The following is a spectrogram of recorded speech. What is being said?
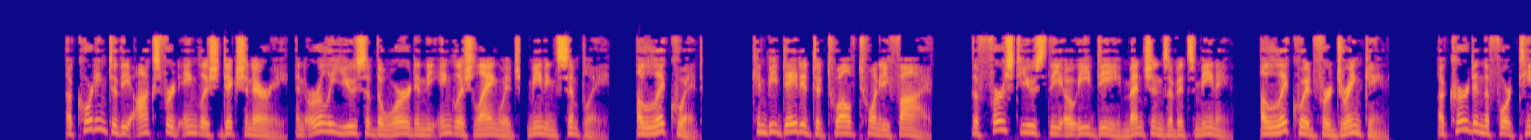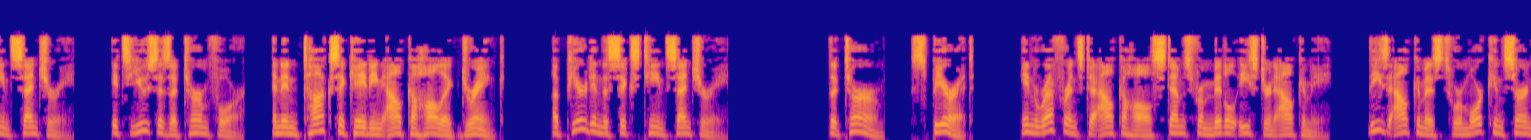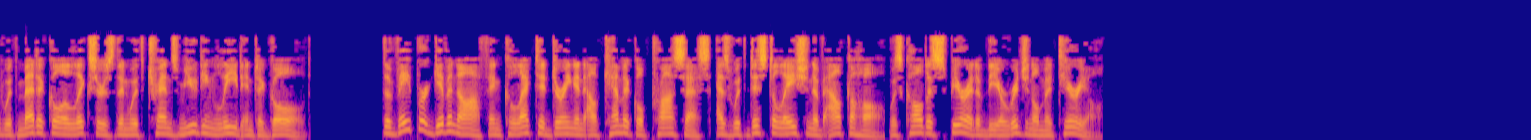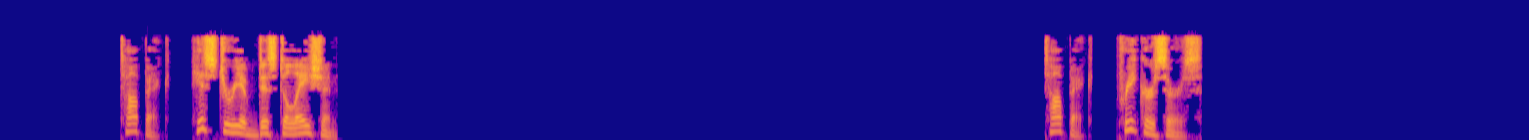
According to the Oxford English Dictionary, an early use of the word in the English language, meaning simply, a liquid, can be dated to 1225. The first use the OED mentions of its meaning, a liquid for drinking, occurred in the 14th century. Its use as a term for an intoxicating alcoholic drink appeared in the 16th century. The term spirit in reference to alcohol stems from Middle Eastern alchemy. These alchemists were more concerned with medical elixirs than with transmuting lead into gold. The vapor given off and collected during an alchemical process as with distillation of alcohol was called a spirit of the original material. History of distillation Precursors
